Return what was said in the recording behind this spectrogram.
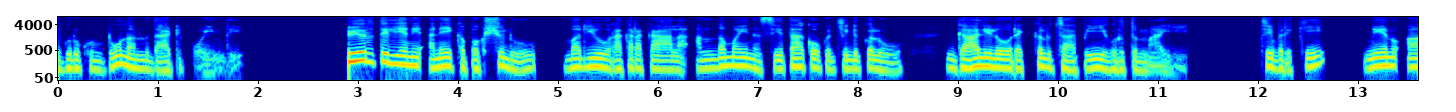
ఎగురుకుంటూ నన్ను దాటిపోయింది. పేరు తెలియని అనేక పక్షులు మరియు రకరకాల అందమైన సీతాకోక చిలుకలు గాలిలో రెక్కలు చాపి ఎగురుతున్నాయి. చివరికి నేను ఆ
